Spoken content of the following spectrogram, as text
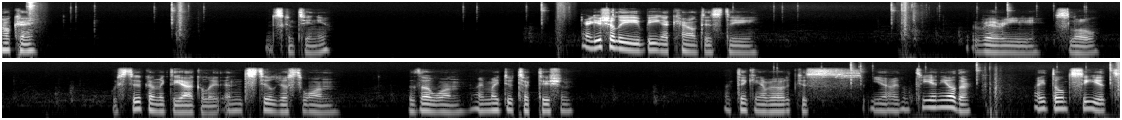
Okay. Let's continue. usually being a count is the very slow. We still can make the accolade and it's still just one. The one. I might do tactician. I'm thinking about it because yeah, I don't see any other. I don't see it.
